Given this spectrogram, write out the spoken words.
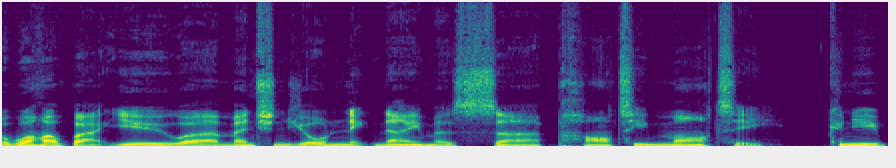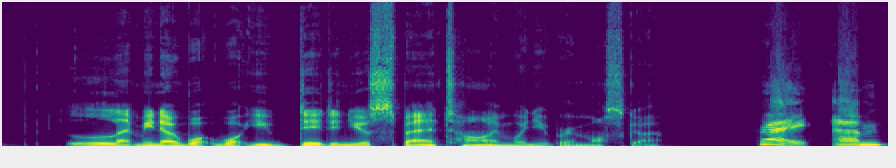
A while back, you uh, mentioned your nickname as uh, Party Marti. Can you let me know what, what you did in your spare time when you were in Moscow? Right. Um,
